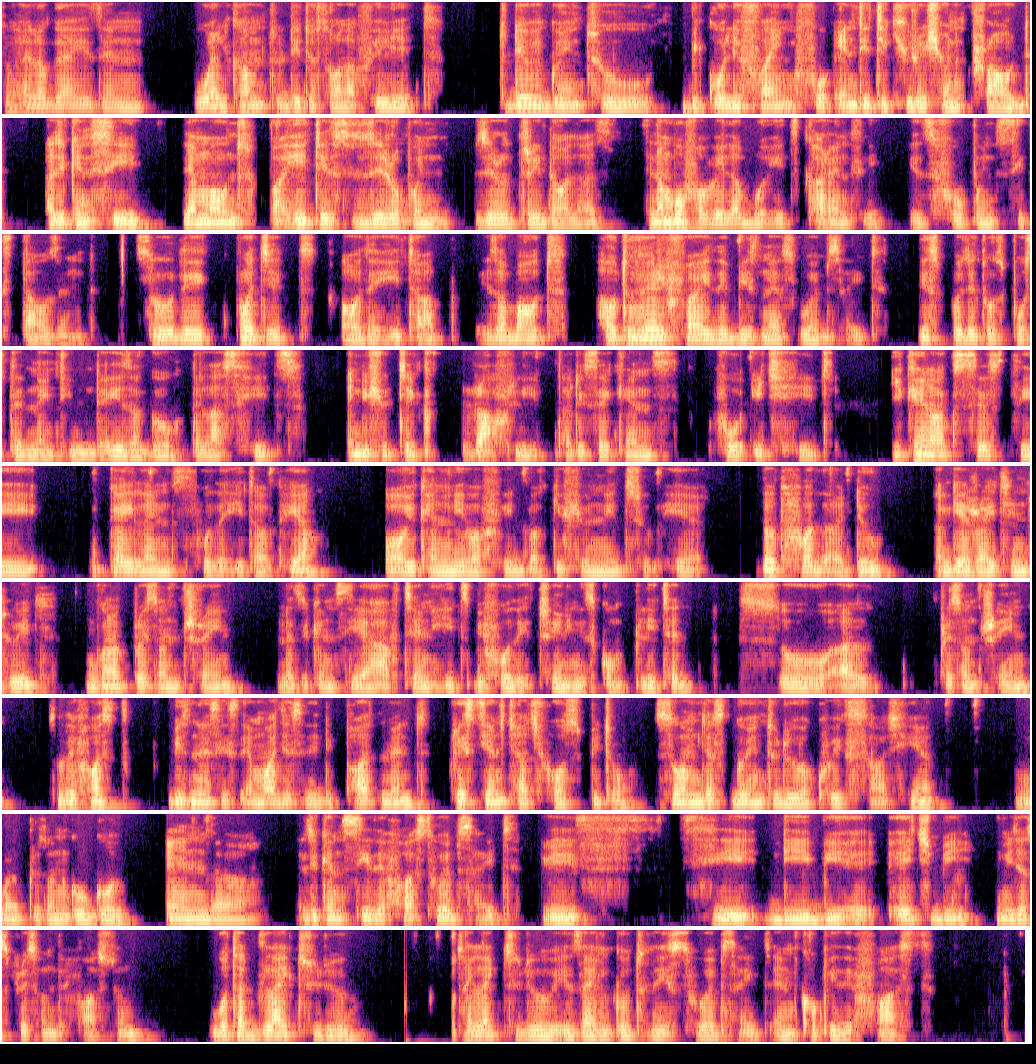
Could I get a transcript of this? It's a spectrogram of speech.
So hello guys and welcome to DataSol Affiliate. Today we're going to be qualifying for entity curation crowd. As you can see, the amount per hit is $0.03. The number of available hits currently is 4.6 thousand. So the project or the hit up is about how to verify the business website. This project was posted 19 days ago, the last hits, and you should take roughly 30 seconds for each hit you can access the guidelines for the hit up here, or you can leave a feedback if you need to here. Without further ado, I'll get right into it. I'm gonna press on train, and as you can see, I have 10 hits before the training is completed. So I'll press on train. So the first business is emergency department, Christchurch Hospital. So I'm just going to do a quick search here. I'm gonna press on Google, and uh, as you can see, the first website is CDBHB. Let me just press on the first one. What I'd like to do, what I like to do is I'll go to this website and copy the first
